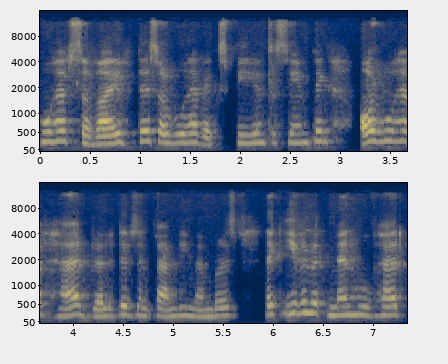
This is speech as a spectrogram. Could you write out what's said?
who have survived this or who have experienced the same thing or who have had relatives and family members, like even with men who've had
